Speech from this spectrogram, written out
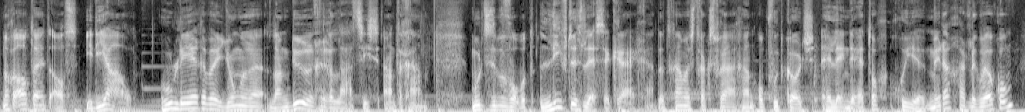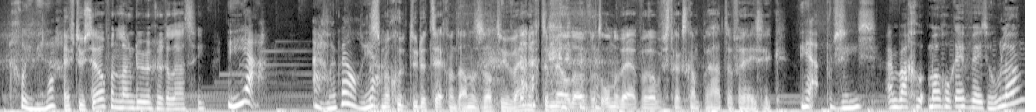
nog altijd als ideaal. Hoe leren we jongeren langdurige relaties aan te gaan? Moeten ze bijvoorbeeld liefdeslessen krijgen? Dat gaan we straks vragen aan opvoedcoach Helene de Hertog. Goedemiddag, hartelijk welkom. Goedemiddag. Heeft u zelf een langdurige relatie? Ja, Eigenlijk wel, ja. Het is maar goed dat u dat zegt, want anders had u weinig te melden over het onderwerp waarover we straks gaan praten, vrees ik. Ja, precies. En mag, mogen we ook even weten hoe lang?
